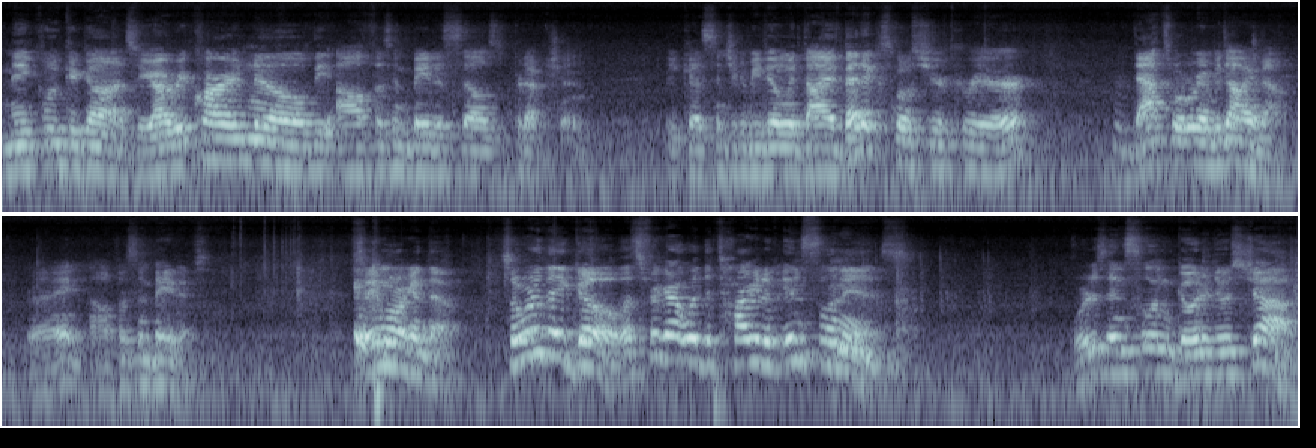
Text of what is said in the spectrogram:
make glucagon. So you are required to know the alphas and beta cells production. Because since you're going to be dealing with diabetics most of your career, that's what we're going to be talking about, right? Alphas and betas. Same organ though. So where do they go? Let's figure out where the target of insulin is. Where does insulin go to do its job?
